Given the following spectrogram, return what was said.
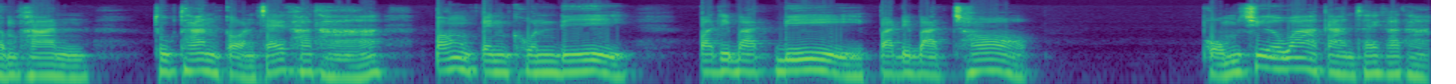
สำคัญทุกท่านก่อนใช้คาถาต้องเป็นคนดี ปฏิบัติดี ปฏิบัติชอบ ผมเชื่อว่าการใช้คาถา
